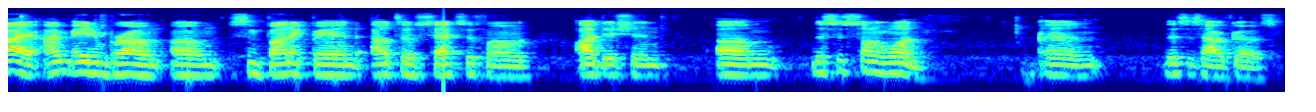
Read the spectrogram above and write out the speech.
Hi, I'm Aidan Brown, um, symphonic band, alto saxophone, audition. Um, this is song one, and this is how it goes.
